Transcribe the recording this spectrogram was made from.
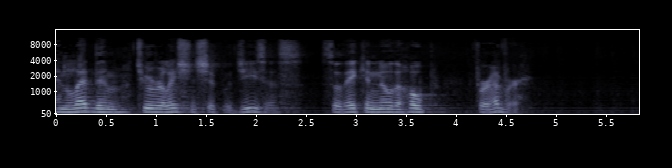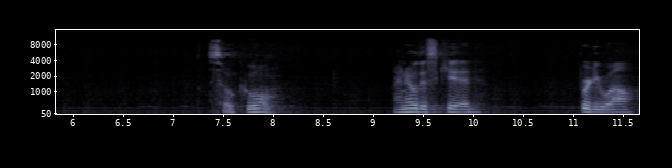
and led them to a relationship with Jesus so they can know the hope forever. So cool. I know this kid pretty well,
